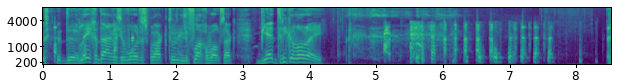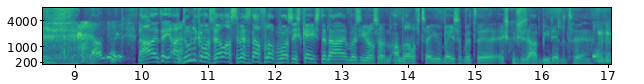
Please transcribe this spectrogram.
de legendarische woorden sprak toen hij de vlag omhoog stak. Bien tricolore. ja. Nou, het aandoenlijke was wel, als de wedstrijd afgelopen was, is Kees daarna was hij wel zo'n anderhalf, twee uur bezig met eh, excuses aanbieden. En het, eh,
